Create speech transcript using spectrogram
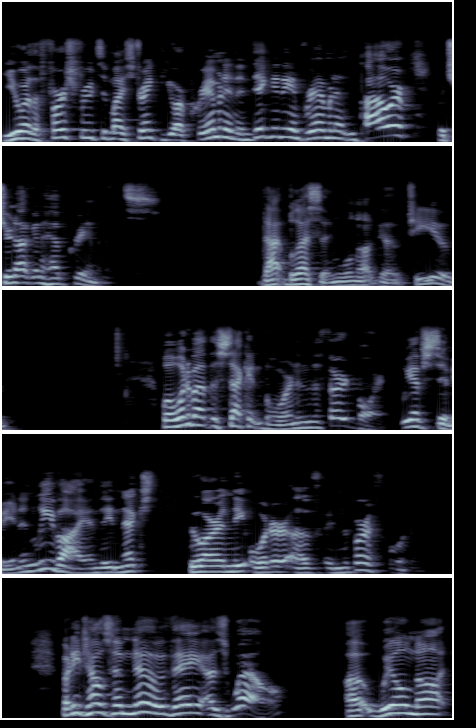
You are the first fruits of my strength. You are preeminent in dignity and preeminent in power, but you're not going to have preeminence. That blessing will not go to you. Well, what about the second born and the third born? We have Simeon and Levi, and the next who are in the order of in the birth order. But he tells them, no, they as well uh, will not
